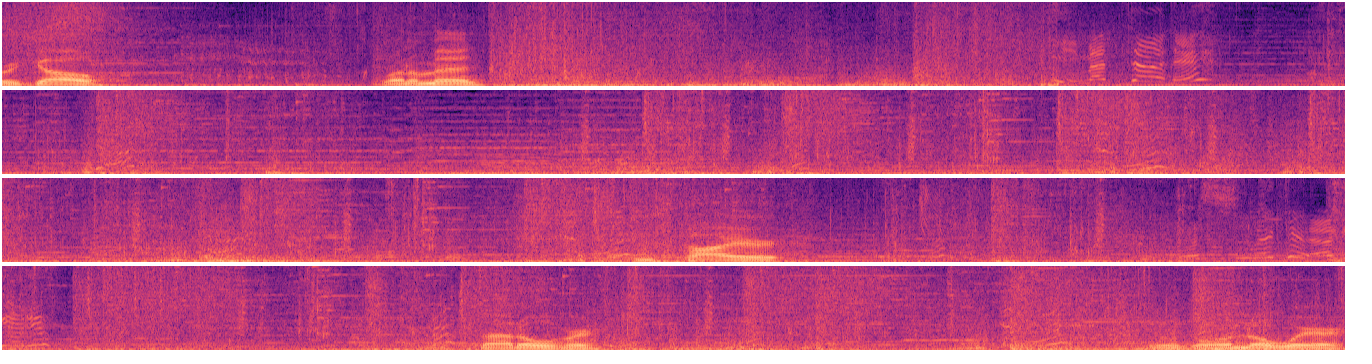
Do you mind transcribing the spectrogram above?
Here we go. Run them in. He's tired. Not over. We're going nowhere.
